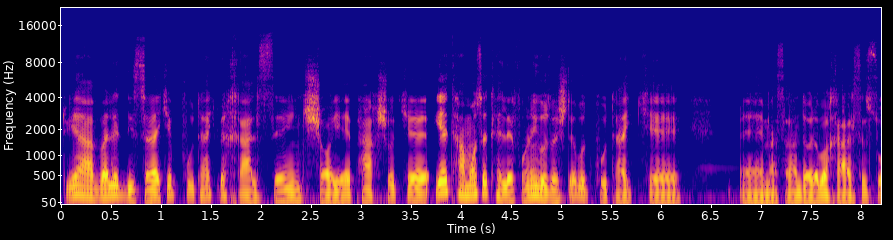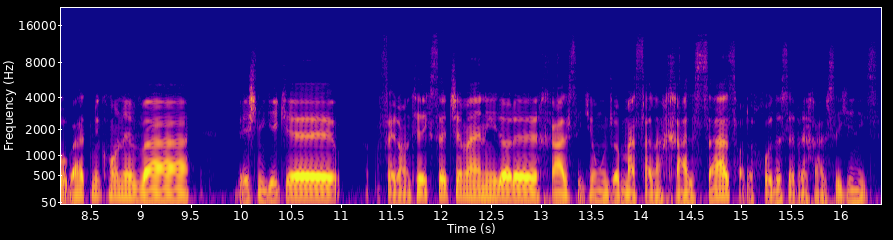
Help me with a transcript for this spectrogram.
توی اول دیسترک پوتک به خلصه این شایعه پخش شد که یه تماس تلفنی گذاشته بود پوتک که مثلا داره با خلسه صحبت می‌کنه و بهش میگه که فلان text چه معنی داره خلسه که اونجا مثلا خلسه است حالا خود سپر خلسه که نیست.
